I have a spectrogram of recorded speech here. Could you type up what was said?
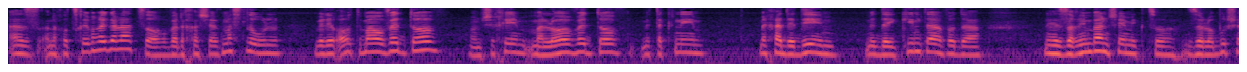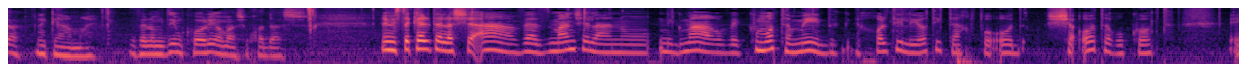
אז אנחנו צריכים רגע לעצור ולחשב מסלול, ולראות מה עובד טוב, ממשיכים, מה לא עובד טוב, מתקנים, מחדדים, מדייקים את העבודה, נעזרים באנשי מקצוע, זה לא בושה. לגמרי. ולומדים כל יום משהו חדש. אני מסתכלת על השעה, והזמן שלנו נגמר, וכמו תמיד, יכולתי להיות איתך פה עוד שעות ארוכות. אה,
